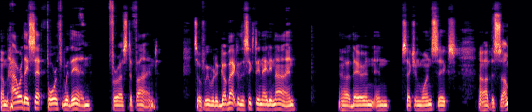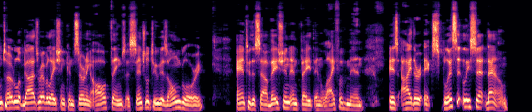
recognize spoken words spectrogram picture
Um, how are they set forth within for us to find? So, if we were to go back to the 1689, uh, there in, in section 1 6, uh, the sum total of God's revelation concerning all things essential to his own glory and to the salvation and faith and life of men is either explicitly set down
